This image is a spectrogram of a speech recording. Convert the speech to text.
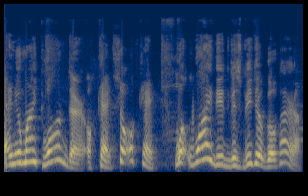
And you might wonder, okay, so okay, wh- why did this video go viral?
